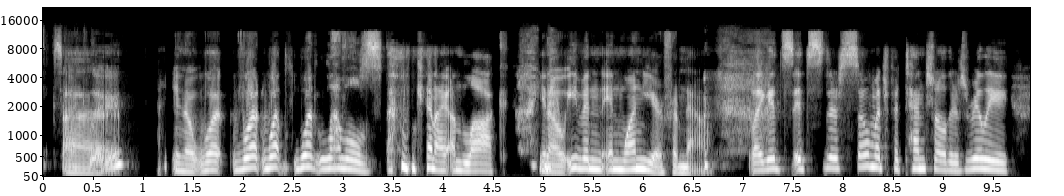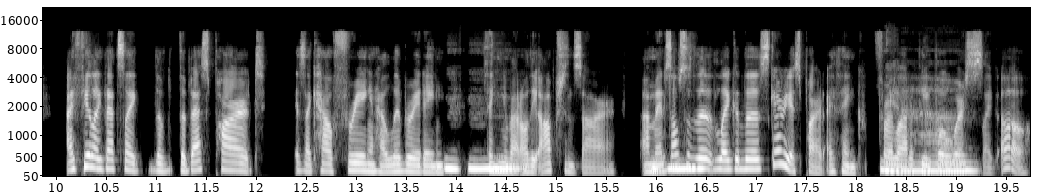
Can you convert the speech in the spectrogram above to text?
Exactly. Uh, you know what what what what levels can i unlock you know even in one year from now like it's it's there's so much potential there's really i feel like that's like the the best part is like how freeing and how liberating mm-hmm. thinking about all mm-hmm. the options are um and it's also mm-hmm. the like the scariest part i think for yeah. a lot of people where it's like oh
